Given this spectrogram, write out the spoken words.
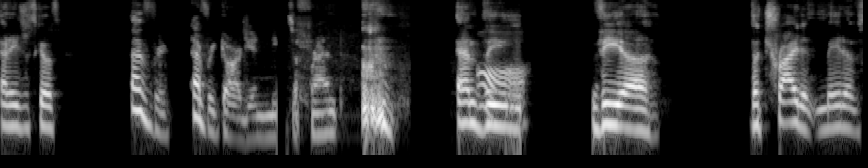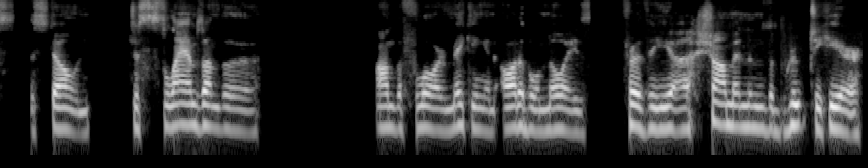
and he just goes, "Every every guardian needs a friend." and the the uh, the trident made of stone just slams on the on the floor, making an audible noise for the uh, shaman and the brute to hear.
